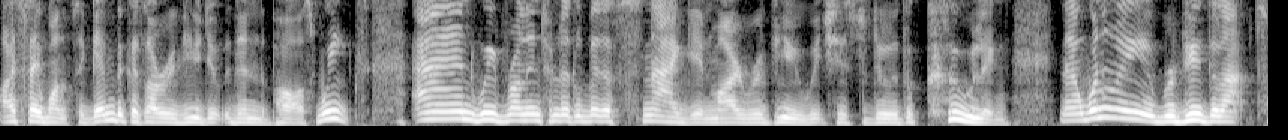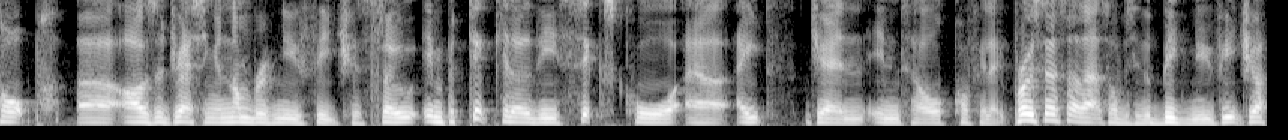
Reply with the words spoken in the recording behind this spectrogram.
I say once again because I reviewed it within the past weeks, and we've run into a little bit of snag in my review, which is to do with the cooling. Now, when I reviewed the laptop, uh, I was addressing a number of new features. So, in particular, the 6-core uh, 8th gen Intel Coffee Lake processor. That's obviously the big new feature.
